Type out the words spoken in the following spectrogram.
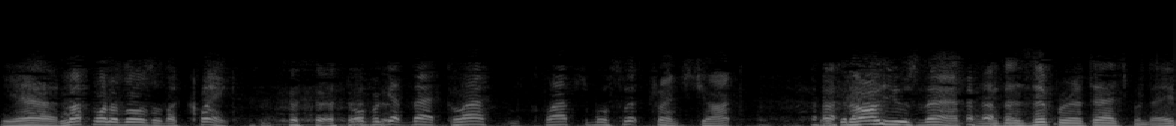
Yeah, not one of those with a crank. Don't forget that colla- collapsible slit trench, Jock. We could all use that. With a zipper attachment, eh?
